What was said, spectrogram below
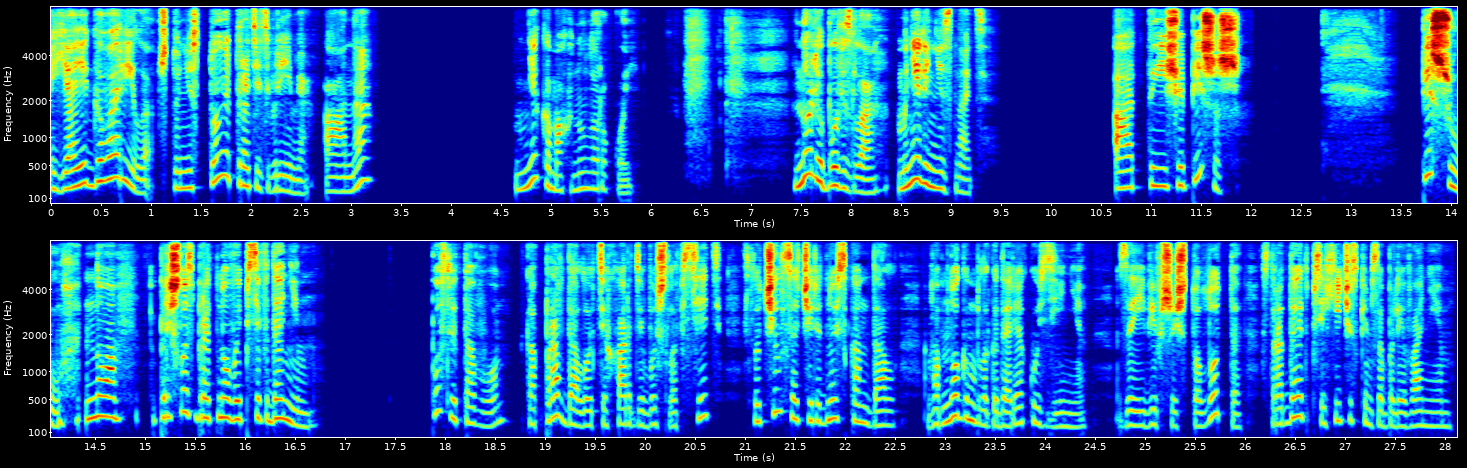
И я ей говорила, что не стоит тратить время, а она... Нека махнула рукой. Но любовь зла, мне ли не знать? А ты еще пишешь? Пишу, но пришлось брать новый псевдоним. После того, как правда Лотти Харди вышла в сеть, случился очередной скандал, во многом благодаря кузине, заявившей, что Лотта страдает психическим заболеванием,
